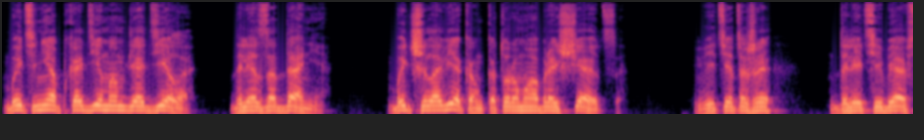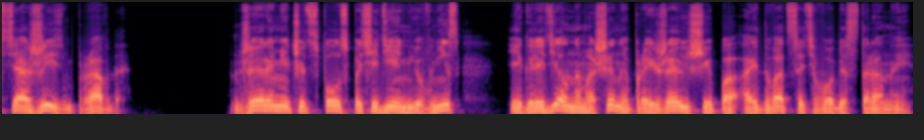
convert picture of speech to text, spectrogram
«Быть необходимым для дела, для задания. Быть человеком, к которому обращаются. Ведь это же для тебя вся жизнь, правда?» Джереми чуть сполз по сиденью вниз и глядел на машины, проезжающие по Ай-20 в обе стороны.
